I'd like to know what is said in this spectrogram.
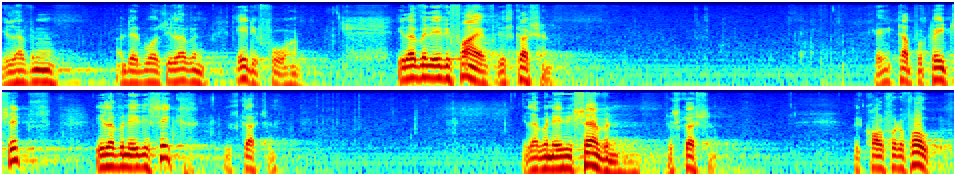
11, and that was 1184. 1185, discussion. Okay, top of page six, 1186, discussion. 1187, discussion. We call for a vote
